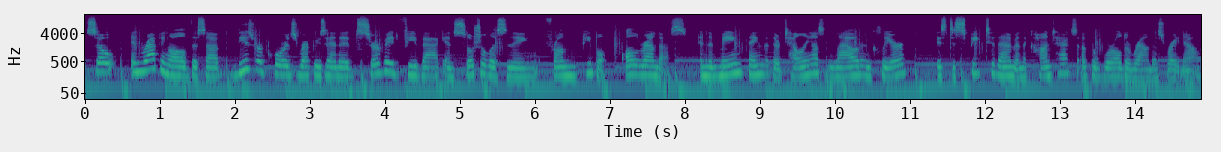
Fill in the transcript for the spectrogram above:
So, in wrapping all of this up, these reports represented surveyed feedback and social listening from people all around us. And the main thing that they're telling us loud and clear is to speak to them in the context of the world around us right now.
